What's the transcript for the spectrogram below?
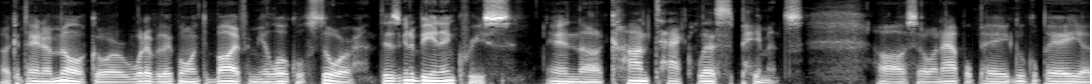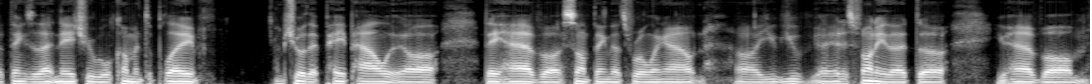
a container of milk or whatever they're going to buy from your local store. There's going to be an increase in uh, contactless payments. Uh, so an Apple Pay, Google Pay, uh, things of that nature will come into play. I'm sure that PayPal, uh, they have uh, something that's rolling out. Uh, you, you, it is funny that you have um,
